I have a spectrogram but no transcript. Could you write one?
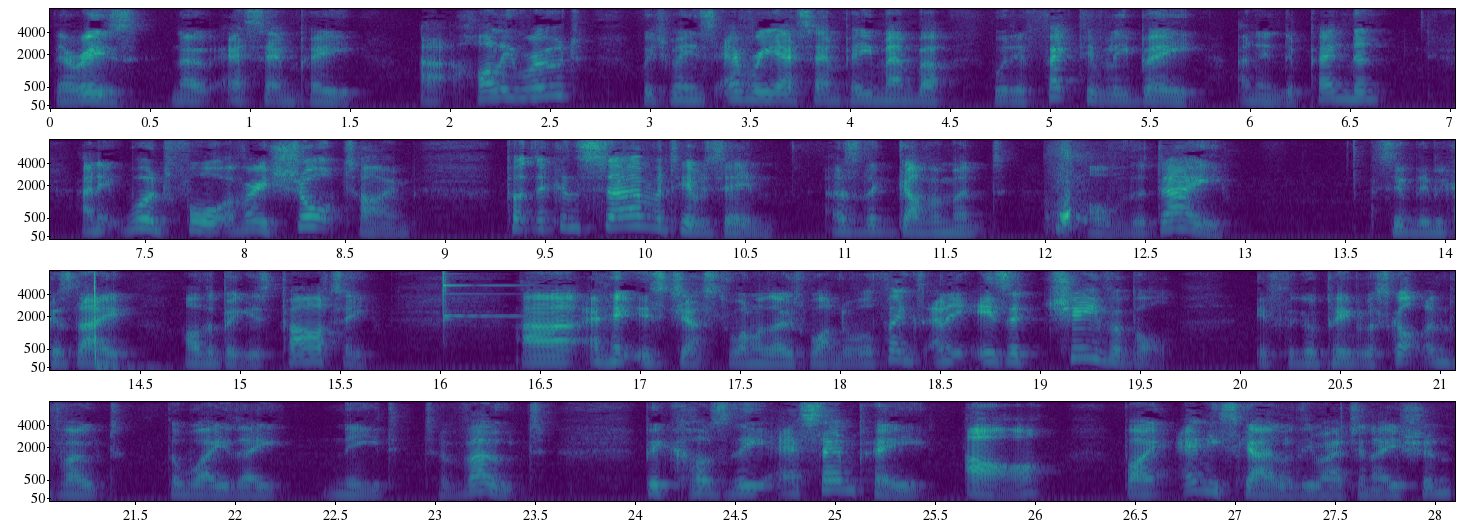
there is no SNP at Holyrood, which means every SNP member would effectively be an independent, and it would, for a very short time, put the Conservatives in as the government of the day, simply because they are the biggest party. Uh, and it is just one of those wonderful things, and it is achievable if the good people of Scotland vote the way they need to vote, because the SNP are, by any scale of the imagination,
